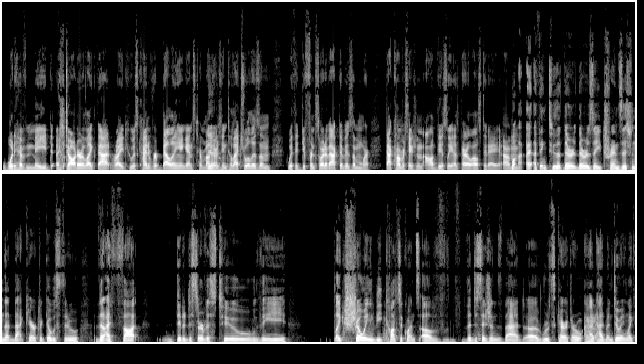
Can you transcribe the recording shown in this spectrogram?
would have made a daughter like that right who is kind of rebelling against her mother's Yeah. intellectualism with a different sort of activism where that conversation obviously has parallels today. Um, Well, I, I think too that there there is a transition that that character goes through that I thought did a disservice to the like showing the consequence of the decisions that uh, Ruth's character had, had been doing. Like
